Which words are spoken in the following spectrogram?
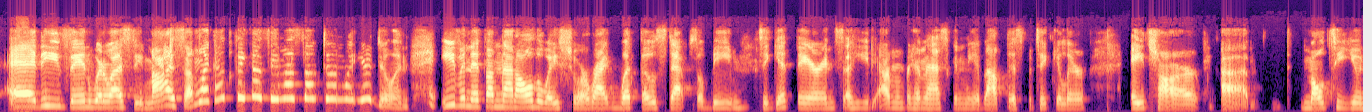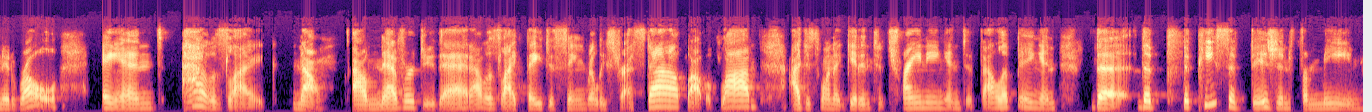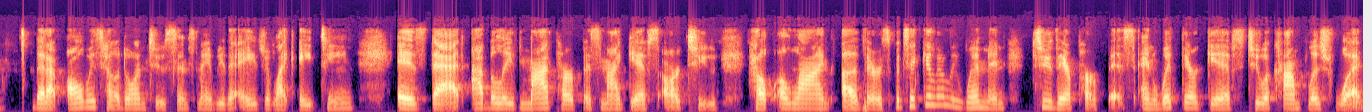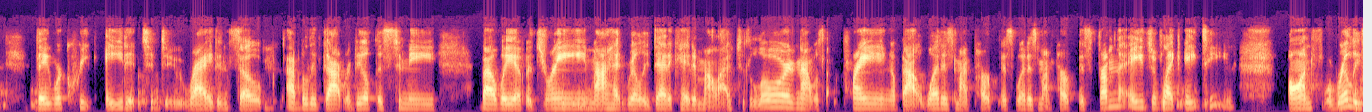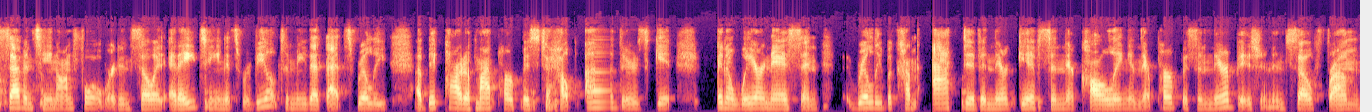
And he's saying, Where do I see myself? I'm like, I think I see myself doing what you're doing. Even if I'm not all the way sure, right, what those steps will be to get there. And so he, I remember him asking me about this particular HR uh, multi-unit role, and I was like, no. I'll never do that. I was like, they just seem really stressed out, blah, blah, blah. I just want to get into training and developing. And the the the piece of vision for me that I've always held on to since maybe the age of like 18 is that I believe my purpose, my gifts are to help align others, particularly women, to their purpose and with their gifts to accomplish what they were created to do, right? And so I believe God revealed this to me by way of a dream. I had really dedicated my life to the Lord and I was like praying about what is my purpose? What is my purpose from the age of like 18 on really 17 on forward. And so at, at 18, it's revealed to me that that's really a big part of my purpose to help others get an awareness and really become active in their gifts and their calling and their purpose and their vision. And so from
